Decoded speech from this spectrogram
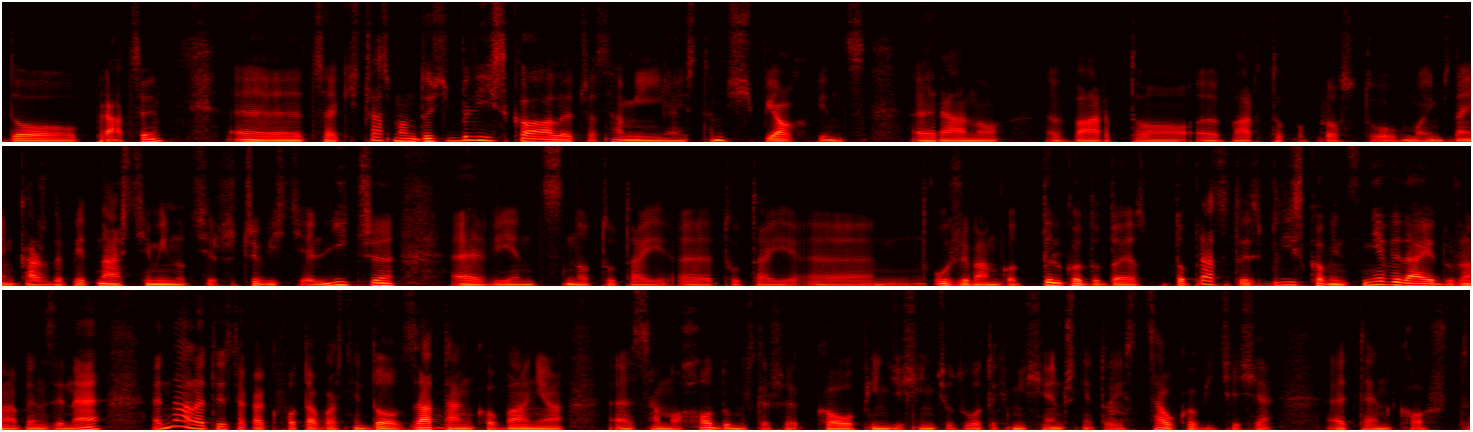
do pracy. Co jakiś czas mam dość blisko, ale czasami ja jestem śpioch, więc rano warto, warto po prostu, moim zdaniem, każde 15 minut się rzeczywiście liczy, e, więc no tutaj, e, tutaj e, używam go tylko do dojazdu do pracy, to jest blisko, więc nie wydaje dużo na benzynę, no ale to jest taka kwota właśnie do zatankowania samochodu, myślę, że około 50 zł miesięcznie to jest całkowicie się ten koszt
